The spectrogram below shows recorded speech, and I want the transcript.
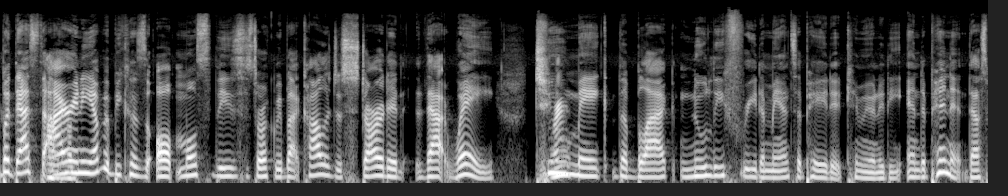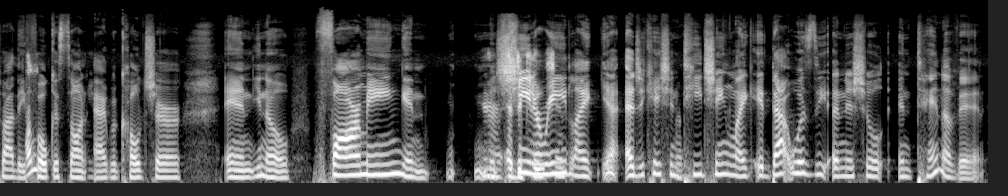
but that's the um, irony of it because all most of these historically black colleges started that way to right. make the black newly freed emancipated community independent that's why they oh. focused on agriculture and you know farming and yeah, machinery education. like yeah education teaching like it that was the initial intent of it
